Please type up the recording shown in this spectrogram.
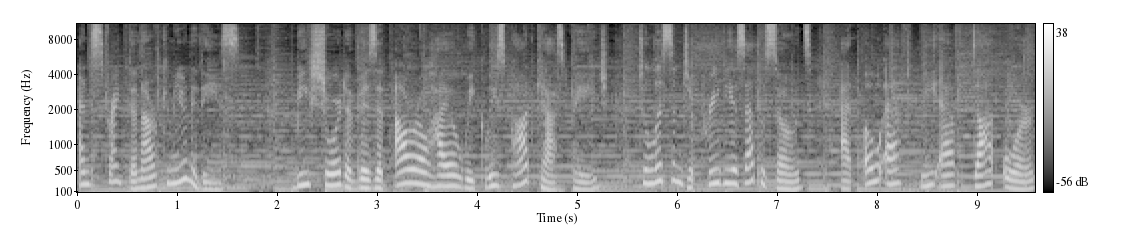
and strengthen our communities. Be sure to visit our Ohio Weekly's podcast page to listen to previous episodes at ofbf.org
